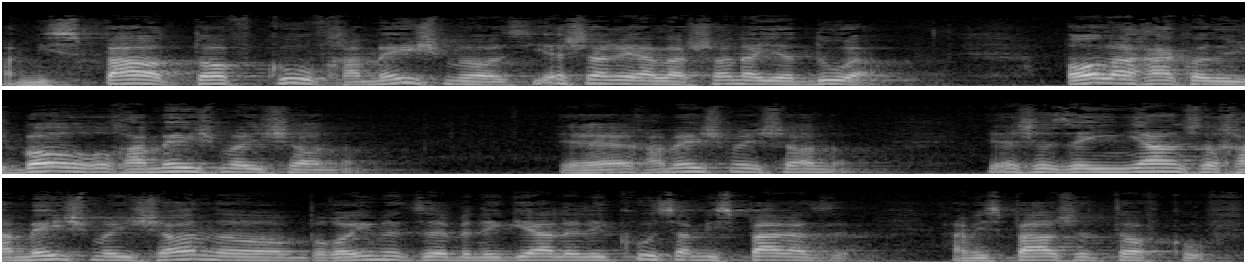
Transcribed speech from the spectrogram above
המספר טוב קוף, חמש מאות, יש הרי הלשון הידוע. אולך הקודש ברוך הוא חמש מאות שונו. חמש מאות שונו. יש איזה עניין של חמש מאות שונו, רואים את זה בנגיעה לליכוס, המספר הזה. המספר של טוב קוף.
